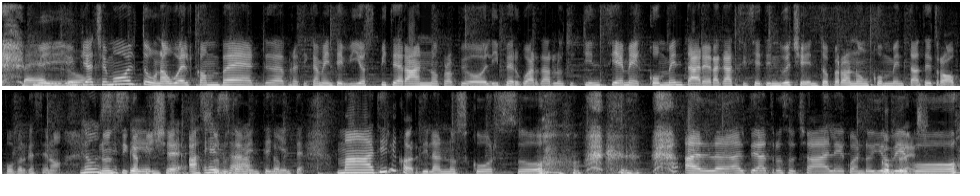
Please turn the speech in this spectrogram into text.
Bello. mi piace molto, una welcome bag, praticamente vi ospiteranno proprio lì per guardarlo tutti insieme e commentare, ragazzi siete in 200 però non commentate troppo perché sennò Non, non si, si, capisce assolutamente Esatto. niente. Ma ti ricordi l'anno scorso al, al teatro sociale quando io Complesso. avevo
